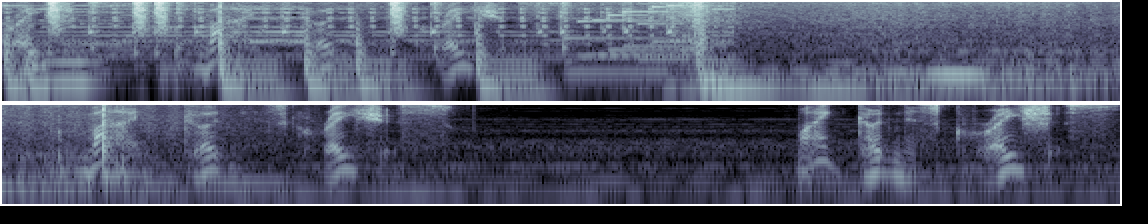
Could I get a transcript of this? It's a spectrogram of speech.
gracious. My goodness gracious. My goodness gracious. My goodness gracious.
